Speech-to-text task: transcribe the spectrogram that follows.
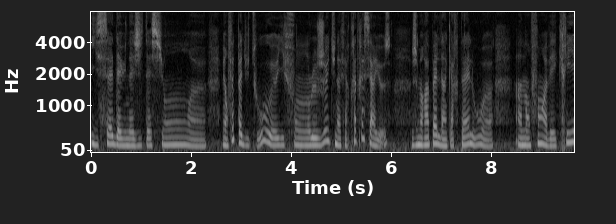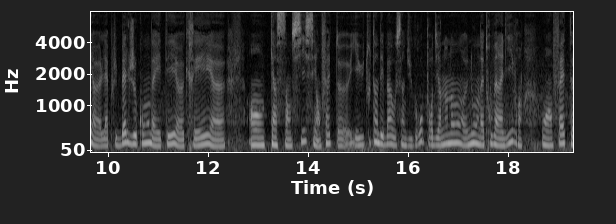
ils cèdent à une agitation, mais en fait pas du tout. Ils font le jeu est une affaire très très sérieuse. Je me rappelle d'un cartel où un enfant avait écrit euh, la plus belle Joconde a été euh, créée euh, en 1506 et en fait il y a eu tout un débat au sein du groupe pour dire non non nous on a trouvé un livre où en fait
